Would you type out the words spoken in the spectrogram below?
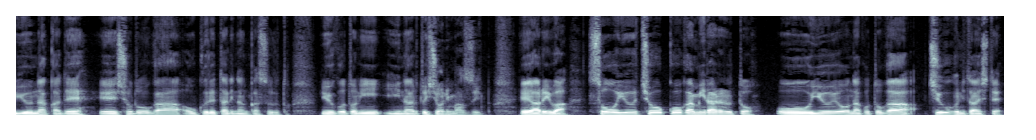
いう中で、えー、初動が遅れたりなんかするということになると非常にまずいと、えー、あるいはそういう兆候が見られるというようなことが中国に対して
